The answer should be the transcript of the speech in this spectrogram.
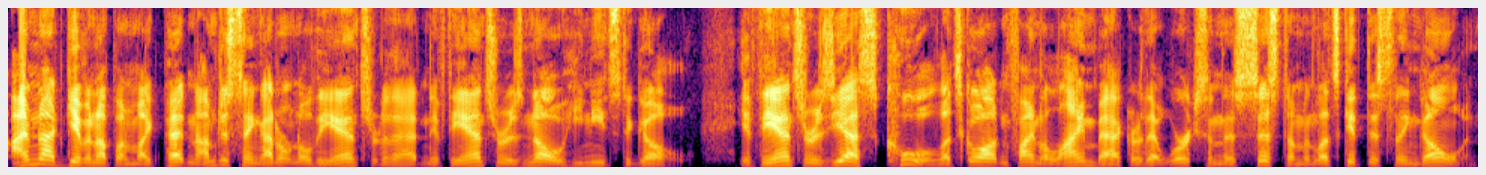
I'm not giving up on Mike Pettine. I'm just saying I don't know the answer to that. And if the answer is no, he needs to go. If the answer is yes, cool. Let's go out and find a linebacker that works in this system and let's get this thing going.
